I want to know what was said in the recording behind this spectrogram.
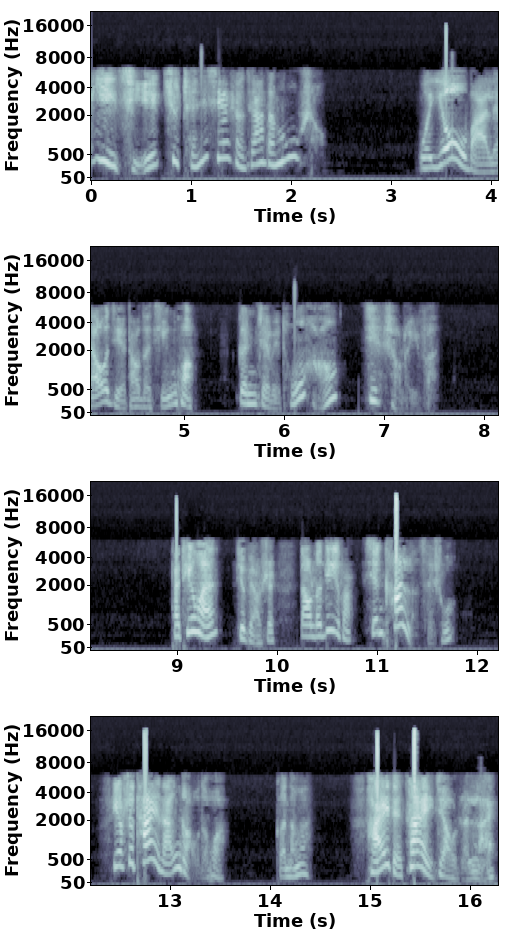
一起去陈先生家的路上，我又把了解到的情况跟这位同行介绍了一番。他听完就表示，到了地方先看了再说。要是太难搞的话，可能啊，还得再叫人来。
